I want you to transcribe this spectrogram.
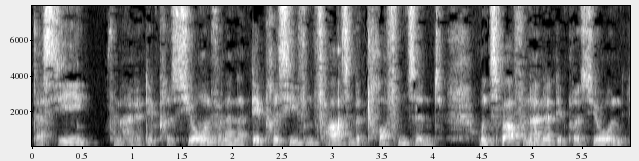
dass Sie von einer Depression, von einer depressiven Phase betroffen sind. Und zwar von einer Depression,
